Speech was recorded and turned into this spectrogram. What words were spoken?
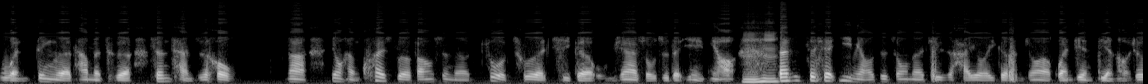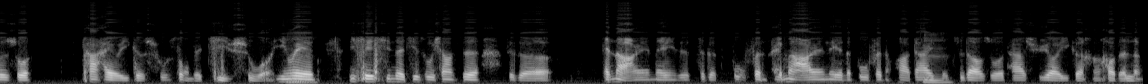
稳定了他们这个生产之后，那用很快速的方式呢，做出了几个我们现在熟知的疫苗，嗯，但是这些疫苗之中呢，其实还有一个很重要的关键点哦，就是说。它还有一个输送的技术哦，因为一些新的技术，像是这个 mRNA 的这个部分，mRNA 的部分的话，大家也都知道说它需要一个很好的冷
